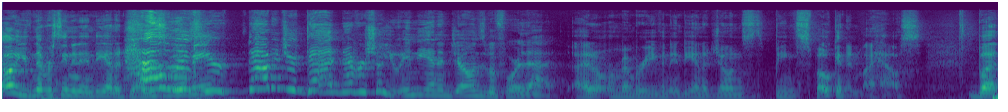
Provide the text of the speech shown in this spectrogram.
"Oh, you've never seen an Indiana Jones How is movie?" your how did your dad never show you Indiana Jones before that? I don't remember even Indiana Jones being spoken in my house. But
